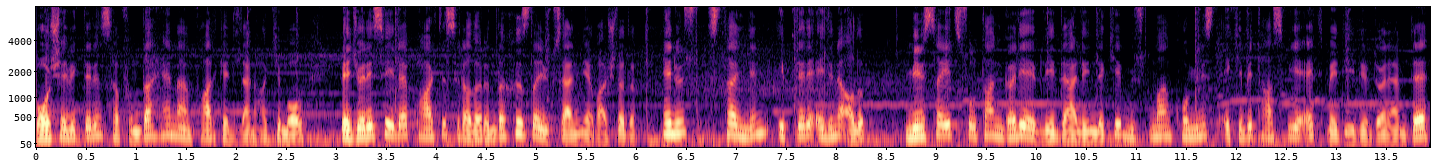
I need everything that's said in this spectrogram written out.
Bolşeviklerin safında hemen fark edilen Hakimov, becerisiyle parti sıralarında hızla yükselmeye başladı. Henüz Stalin'in ipleri eline alıp Mir Sultan Galiyev liderliğindeki Müslüman Komünist ekibi tasfiye etmediği bir dönemde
